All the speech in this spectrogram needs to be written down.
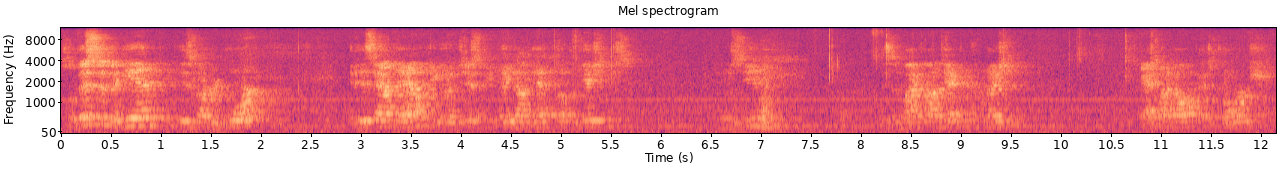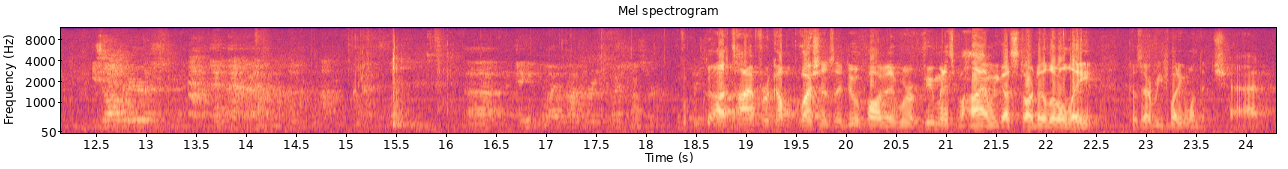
So this is, again, is our report. It is out now. You go to Chesapeake.net publications, you'll see it. This is my contact information. Ask my dog, that's George. He's all ears. Uh, Any, want to any questions, sir? Uh, time for a couple questions. I do apologize. We're a few minutes behind. We got started a little late because everybody wanted to chat.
